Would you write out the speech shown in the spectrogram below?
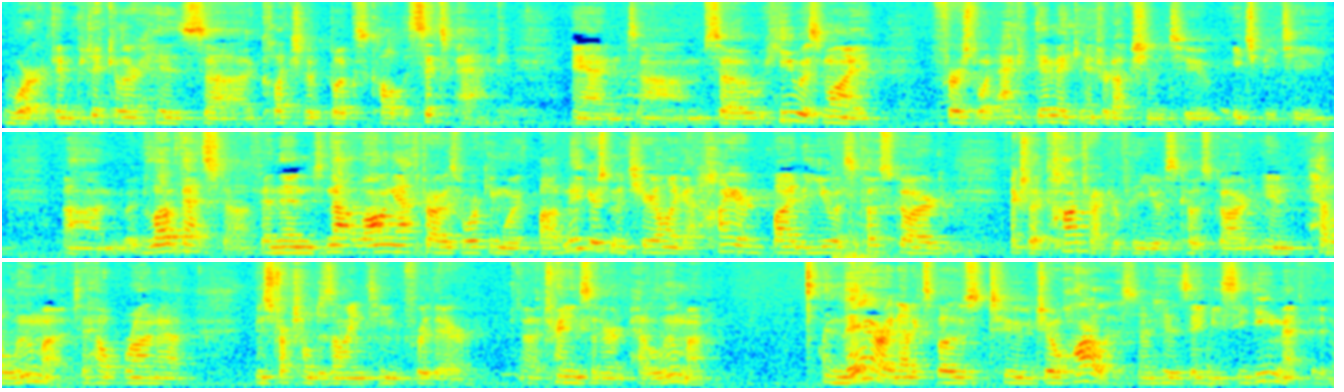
work, in particular his uh, collection of books called The Six Pack. And um, so he was my first what academic introduction to HPT. Um, love that stuff. And then not long after I was working with Bob Mager's material, I got hired by the U.S. Coast Guard, actually a contractor for the U.S. Coast Guard in Petaluma to help run an instructional design team for their uh, training center in Petaluma. And there I got exposed to Joe Harless and his ABCD method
